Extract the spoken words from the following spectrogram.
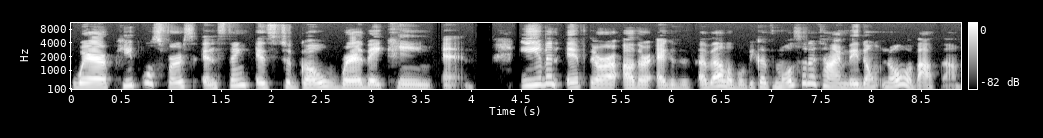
where people's first instinct is to go where they came in even if there are other exits available, because most of the time they don't know about them.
